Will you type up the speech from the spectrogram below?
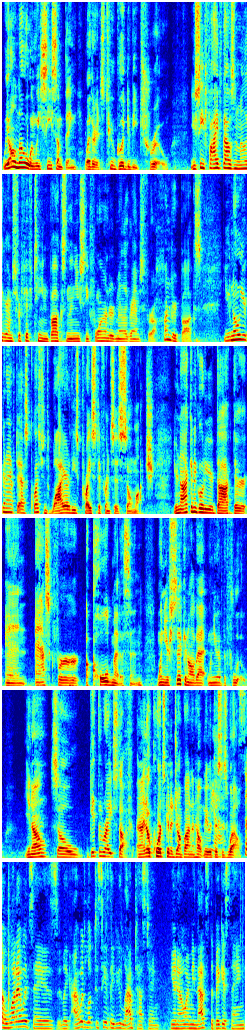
We all know when we see something whether it's too good to be true. You see 5,000 milligrams for 15 bucks, and then you see 400 milligrams for 100 bucks. You know you're going to have to ask questions. Why are these price differences so much? You're not going to go to your doctor and ask for a cold medicine when you're sick and all that when you have the flu. You know? So get the right stuff. And I know Court's going to jump on and help me with this as well. So what I would say is like I would look to see if they do lab testing. You know, I mean that's the biggest thing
